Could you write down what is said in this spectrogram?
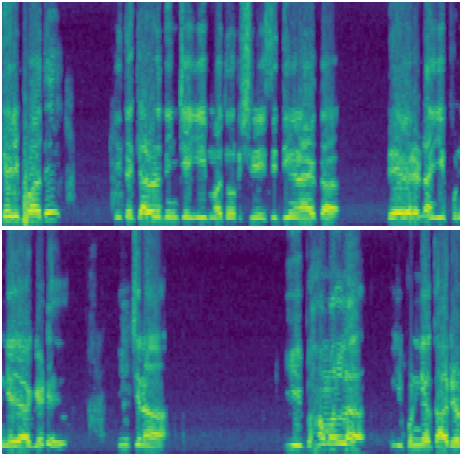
ತೆರಿಪಾದ್. ಈತ ಕೆಲವು ದಿಂಚೆ ಈ ಮಧುರ್ ಶ್ರೀ ಸಿದ್ಧಿವಿನಾಯಕ ದೇವರನ್ನ ಈ ಪುಣ್ಯ ಜಾಗೆಡ್ ಇಂಚಿನ ಈ ಭಾಮಲ್ಲ ಈ ಪುಣ್ಯ ಕಾರ್ಯ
